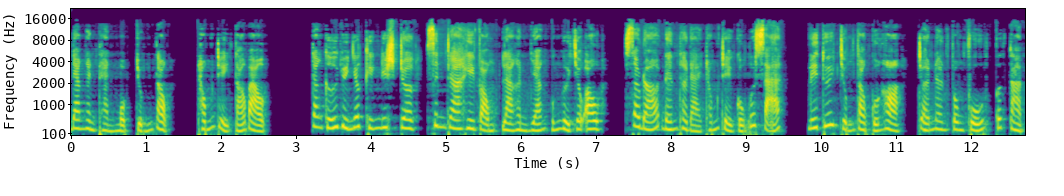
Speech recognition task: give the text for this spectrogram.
đang hình thành một chủng tộc, thống trị táo bạo. Căn cứ duy nhất khiến Nietzsche sinh ra hy vọng là hình dáng của người châu Âu sau đó đến thời đại thống trị của quốc xã, lý thuyết chủng tộc của họ trở nên phong phú, phức tạp.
